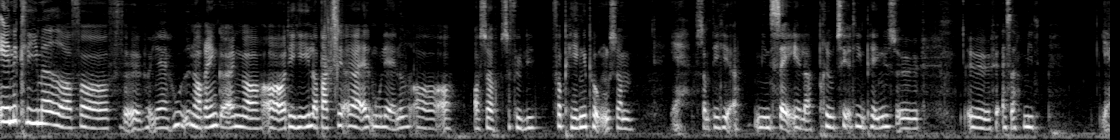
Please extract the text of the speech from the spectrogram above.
indeklimaet og for øh, ja, huden og rengøring og, og det hele, og bakterier og alt muligt andet. Og, og, og så selvfølgelig for pengepunkten, som, ja, som det her, min sag, eller prioriter dine penges, øh, øh, altså mit, ja,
